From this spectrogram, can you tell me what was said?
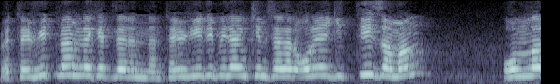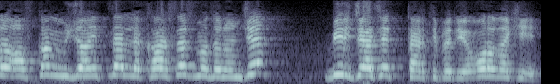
Ve tevhid memleketlerinden tevhidi bilen kimseler oraya gittiği zaman onları Afgan mücahitlerle karşılaşmadan önce bir celset tertip ediyor oradaki.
